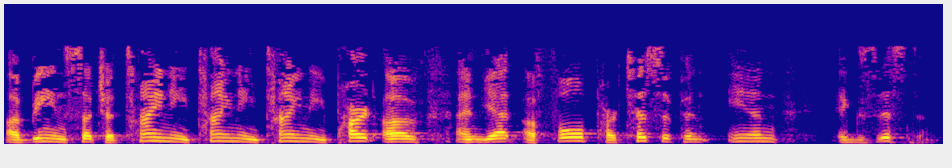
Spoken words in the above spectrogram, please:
of being such a tiny, tiny, tiny part of, and yet a full participant in existence.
